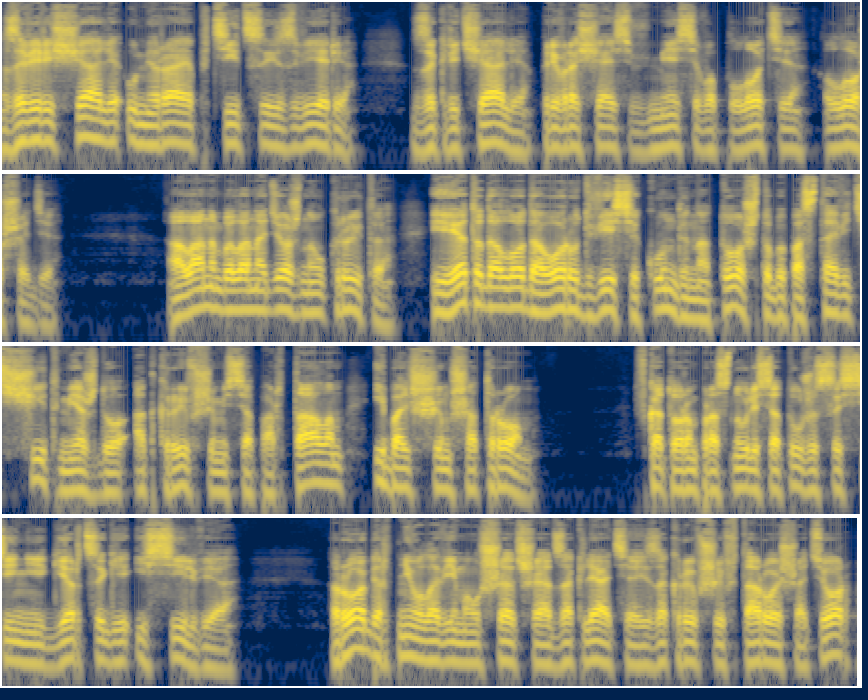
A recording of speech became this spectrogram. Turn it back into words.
Заверещали, умирая птицы и звери, закричали, превращаясь в месиво плоти, лошади. Алана была надежно укрыта, и это дало Даору две секунды на то, чтобы поставить щит между открывшимся порталом и большим шатром, в котором проснулись от ужаса синие герцоги и Сильвия. Роберт, неуловимо ушедший от заклятия и закрывший второй шатер,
